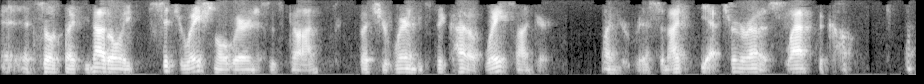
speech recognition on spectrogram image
And, and so it's like not only situational awareness is gone, but you're wearing these big kind of weights on your on your wrist. And I yeah, turn around and slap the cup.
